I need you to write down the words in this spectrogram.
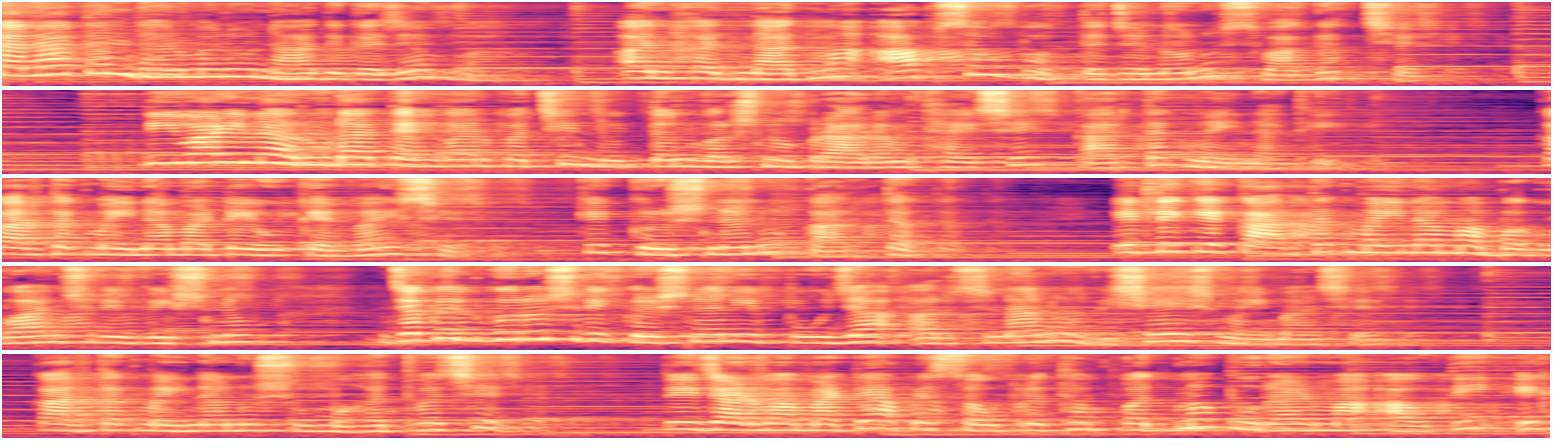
સનાતન ધર્મનો નાદ ગજવવા, અનહદ નાદમાં આપ સૌ ભક્તજનોનું સ્વાગત છે. દિવાળીના રૂડા તહેવાર પછી નૂતન વર્ષનો પ્રારંભ થાય છે કારતક મહિનાથી. કારતક મહિના માટે એવું કહેવાય છે કે કૃષ્ણનો કારતક. એટલે કે કારતક મહિનામાં ભગવાન શ્રી વિષ્ણુ જગતગુરુ શ્રી કૃષ્ણની પૂજા અર્ચનાનો વિશેષ મહિમા છે. કારતક મહિનાનું શું મહત્વ છે? તે જાણવા માટે આપણે સૌપ્રથમ પદ્મ પુરાણમાં આવતી એક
